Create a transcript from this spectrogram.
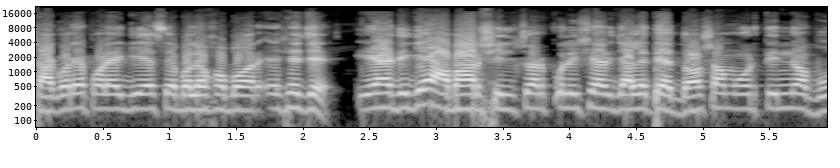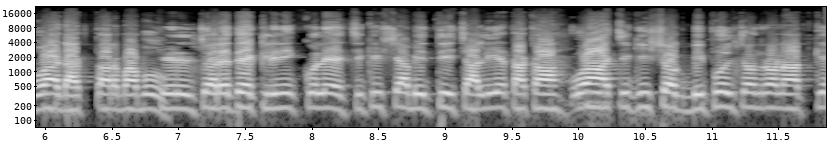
সাগরে পড়ে গিয়েছে বলে খবর এসেছে। এদিকে আবার শিলচর পুলিশের জালেতে দশম উত্তীর্ণ বুয়া ডাক্তার বাবু শিলচরেতে ক্লিনিক খুলে চিকিৎসা বৃত্তি চালিয়ে থাকা বুয়া চিকিৎসক বিপুল চন্দ্র নাথকে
